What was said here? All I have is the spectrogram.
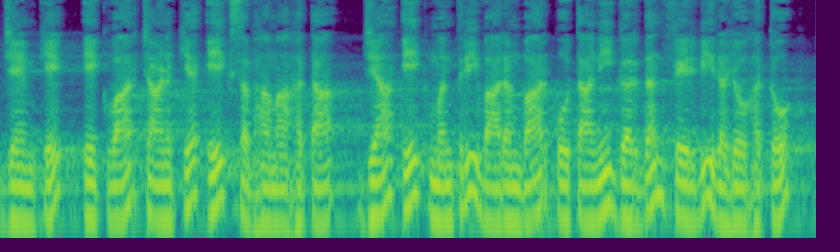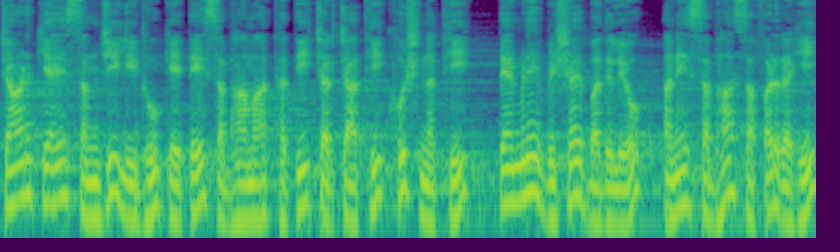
જેમ કે, એકવાર ચાણક્ય એક સભામાં હતા જ્યાં એક મંત્રી વારંવાર પોતાની ગરદન ફેરવી રહ્યો હતો, ચાણક્યએ સમજી લીધું કે તે સભામાં થતી ચર્ચાથી ખુશ નથી, તેમણે વિષય બદલ્યો અને સભા સફળ રહી.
